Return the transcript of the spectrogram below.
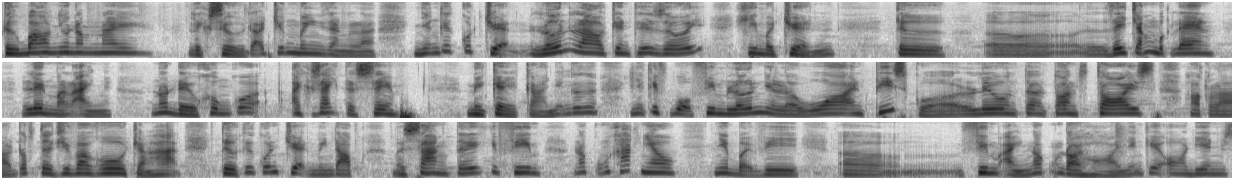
từ bao nhiêu năm nay lịch sử đã chứng minh rằng là những cái cốt truyện lớn lao trên thế giới khi mà chuyển từ uh, giấy trắng mực đen lên màn ảnh nó đều không có exact the same mình kể cả những cái những cái bộ phim lớn như là War and Peace của Leon Tolstoy hoặc là Dr. Zhivago chẳng hạn từ cái cuốn truyện mình đọc mà sang tới cái phim nó cũng khác nhau nhưng bởi vì uh, phim ảnh nó cũng đòi hỏi những cái audience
